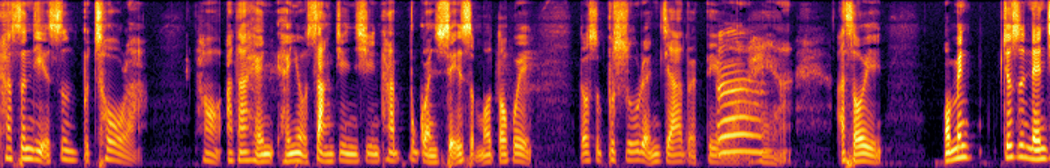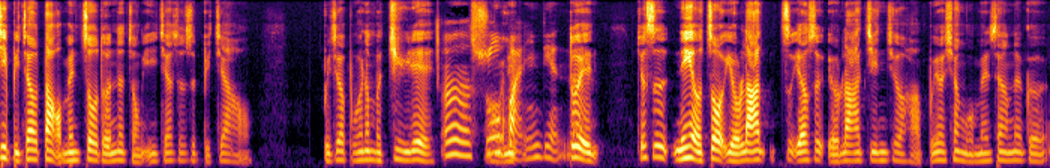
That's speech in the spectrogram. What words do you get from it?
他身体也是不错啦，好啊，他很很有上进心，他不管学什么都会。都是不输人家的，对吧？哎呀，啊，所以我们就是年纪比较大，我们做的那种瑜伽就是比较比较不会那么剧烈，嗯，舒缓一点。对，就是你有做有拉，只要是有拉筋就好，不要像我们像那个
